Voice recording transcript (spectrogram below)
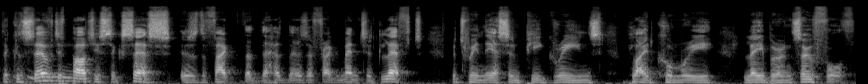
The Conservative mm. Party's success is the fact that there's a fragmented left between the SNP, Greens, Plaid Cymru, Labour, and so forth.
